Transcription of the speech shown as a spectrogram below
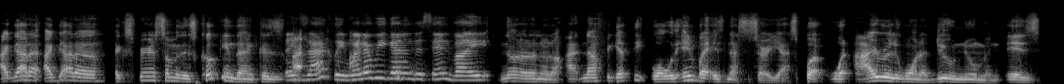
I, I gotta I gotta experience some of this cooking then, because Exactly. When are we getting this invite? no no no no no. I now forget the well the invite is necessary yes, but what I really want to do Newman is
